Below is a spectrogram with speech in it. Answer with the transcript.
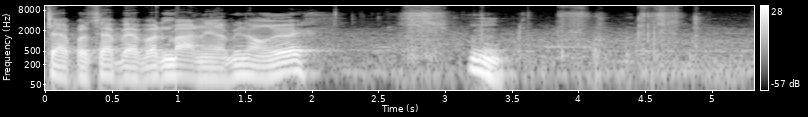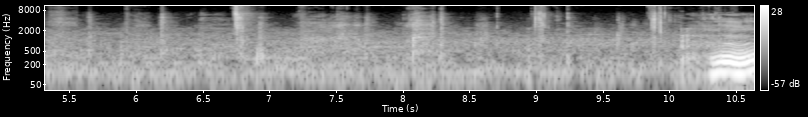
แจกกระแสแบบบานๆเนี่ยพี่น้องเอ้ย อืม อืม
